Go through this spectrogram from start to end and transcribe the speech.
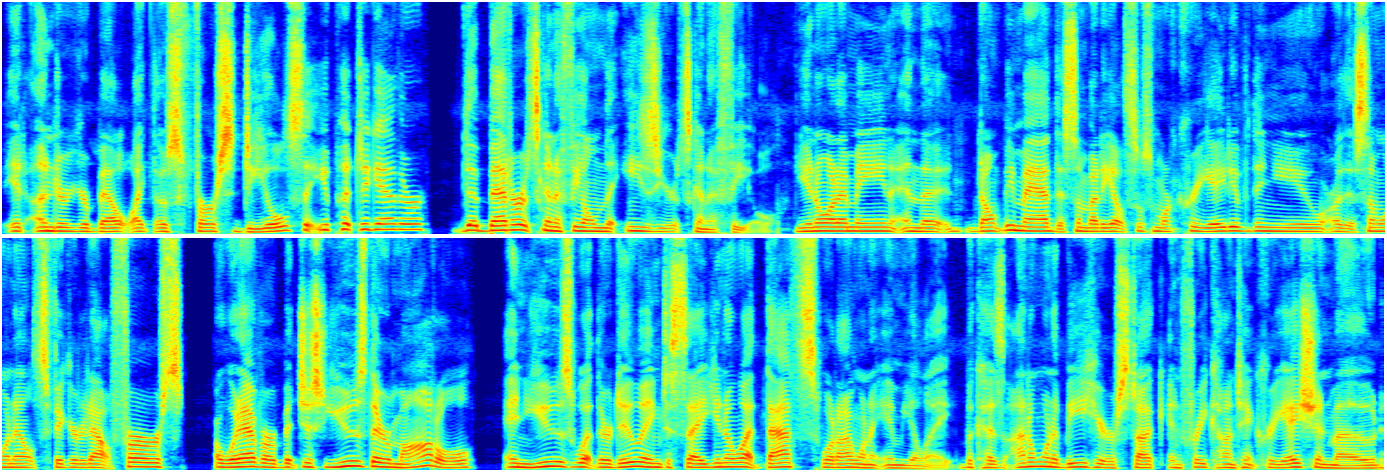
it under your belt, like those first deals that you put together, the better it's going to feel and the easier it's going to feel. You know what I mean? And the don't be mad that somebody else was more creative than you or that someone else figured it out first or whatever, but just use their model and use what they're doing to say, you know what, that's what I want to emulate because I don't want to be here stuck in free content creation mode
